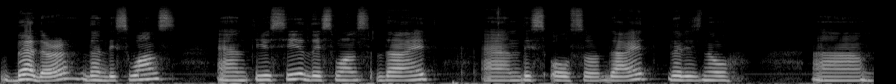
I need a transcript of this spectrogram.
better than these ones and you see this ones died and this also died there is no um,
